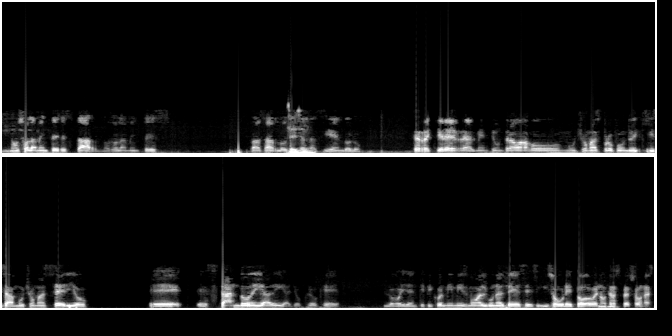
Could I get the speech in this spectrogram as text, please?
no solamente es estar, no solamente es pasar los días haciéndolo, se requiere realmente un trabajo mucho más profundo y quizá mucho más serio eh, estando día a día. Yo creo que lo identifico en mí mismo algunas veces y sobre todo en otras personas.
